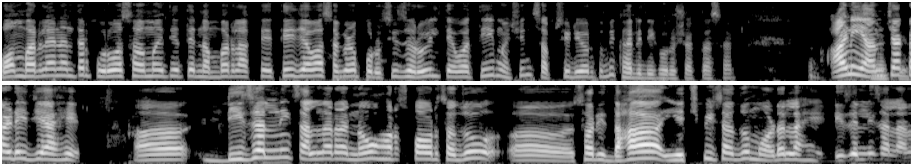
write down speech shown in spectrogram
फॉर्म भरल्यानंतर पूर्वसहमती ते नंबर लागते ते जेव्हा सगळं प्रोसिजर होईल तेव्हा ती मशीन सबसिडीवर तुम्ही खरेदी करू शकता सर आणि आमच्याकडे जे आहे डिझेलनी चालणारा नऊ हॉर्स पॉवरचा जो सॉरी दहा एच पीचा जो मॉडेल आहे डिझेलनी चालणारा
